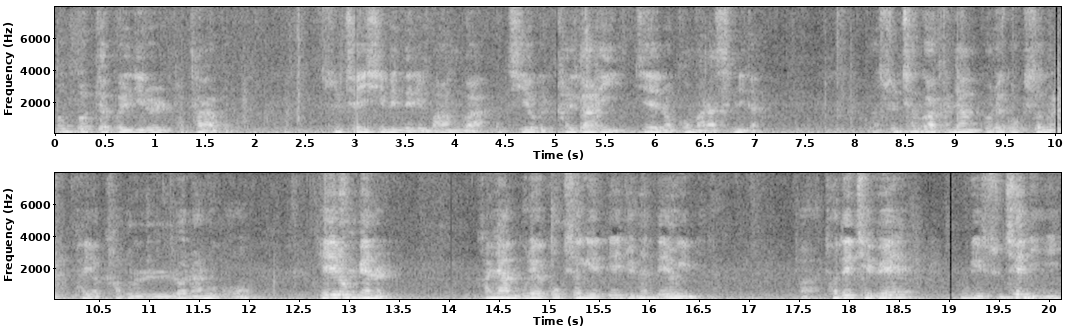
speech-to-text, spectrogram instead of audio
헌법적 권리를 박탈하고 순천 시민들이 마음과 지역을 갈갈이 찢어놓고 말았습니다. 어, 순천과 간양 고래 곡성을 합하여 카불로 나누고 해룡면을 간양굴의 곡성에 떼주는 내용입니다. 아, 도대체 왜 우리 순천이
